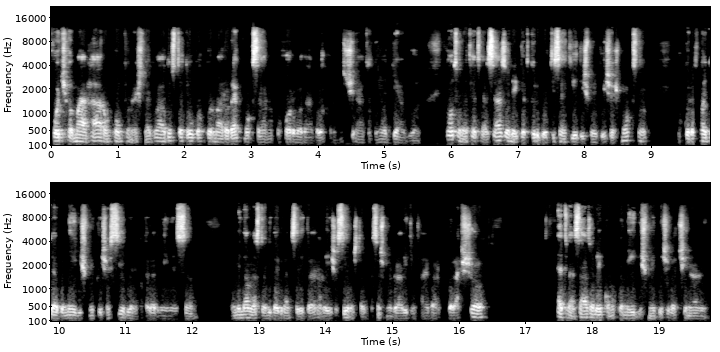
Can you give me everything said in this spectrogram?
hogyha már három komponens megváltoztatok, akkor már a rep maxának a harmadával akarom ezt csináltatni nagyjából. 65-70% tehát kb. 12 ismétléses maxnak, akkor az nagyjából 4 ismétléses szívlányokat eredményezzen, ami nem lesz nagy idegrendszeri terhelés a széles természetes megállított hájbárkodással, 70%-on akkor négy ismétléseket csinálni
